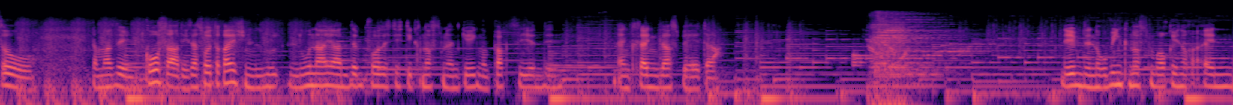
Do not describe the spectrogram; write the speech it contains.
So, dann mal sehen. Großartig, das sollte reichen. Luna ja nimmt vorsichtig die Knospen entgegen und packt sie in den in einen kleinen Glasbehälter. Neben den Rubinknospen brauche ich noch, ein,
